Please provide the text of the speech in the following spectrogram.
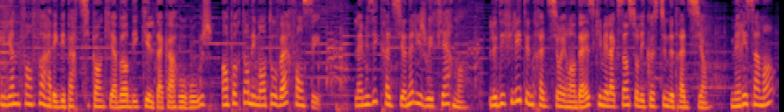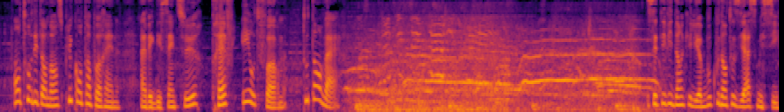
Il y a une fanfare avec des participants qui abordent des kilts à carreaux rouges en portant des manteaux vert foncé. La musique traditionnelle est jouée fièrement. Le défilé est une tradition irlandaise qui met l'accent sur les costumes de tradition. Mais récemment, on trouve des tendances plus contemporaines, avec des ceintures, trèfles et hautes formes, tout en vert. C'est évident qu'il y a beaucoup d'enthousiasme ici,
